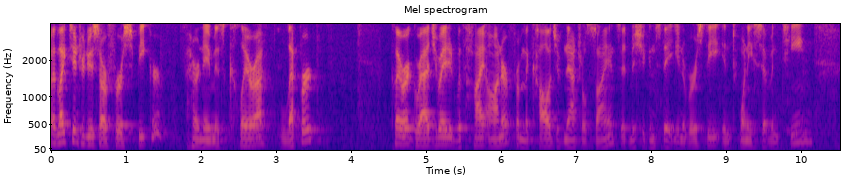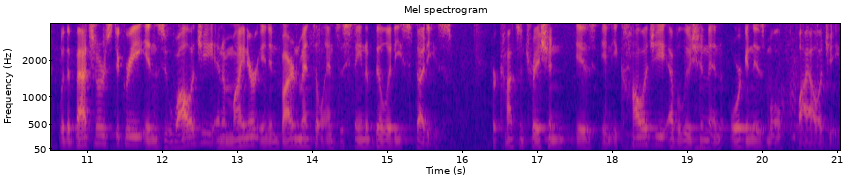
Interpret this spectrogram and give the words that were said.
I'd like to introduce our first speaker. Her name is Clara Lepard. Clara graduated with high honor from the College of Natural Science at Michigan State University in 2017 with a bachelor's degree in zoology and a minor in environmental and sustainability studies. Her concentration is in ecology, evolution, and organismal biology.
